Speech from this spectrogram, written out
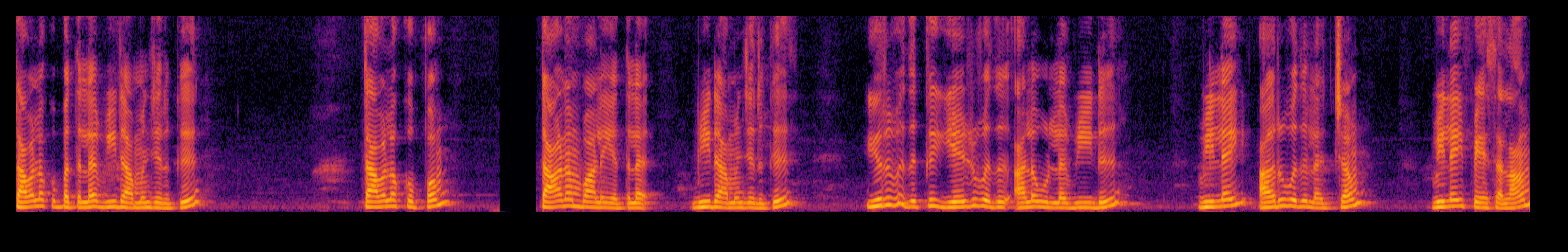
தவளக்குப்பத்தில் வீடு அமைஞ்சிருக்கு. தவளக்குப்பம் தானம்பாளையத்தில் வீடு அமைஞ்சிருக்கு. இருபதுக்கு எழுபது அளவுள்ள வீடு. விலை அறுபது லட்சம். விலை பேசலாம்.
